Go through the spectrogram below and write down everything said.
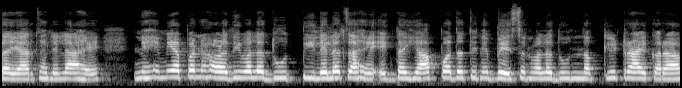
तयार झालेलं आहे. नेहमी आपण हळदीवालं दूध पिलेलंच आहे. एकदा या पद्धतीने बेसनवालं दूध नक्की ट्राय करा.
